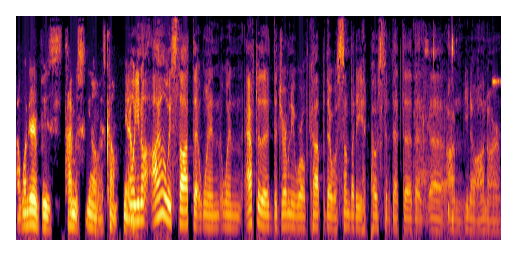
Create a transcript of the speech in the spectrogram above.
I wonder if his time is you know has come. You know, Well, you know, I always thought that when when after the, the Germany World Cup, there was somebody had posted that uh, that uh, on you know on our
